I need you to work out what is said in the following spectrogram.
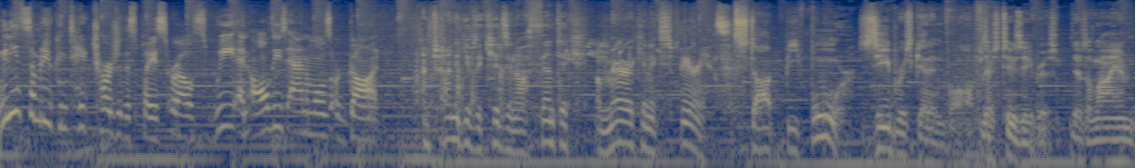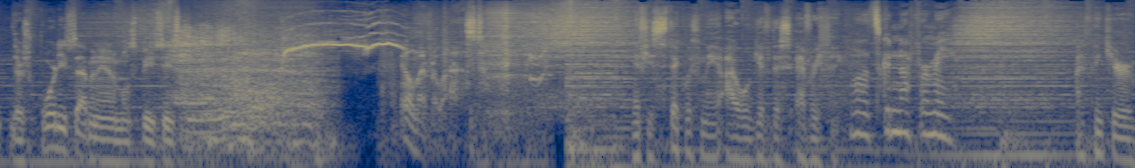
We need somebody who can take charge of this place, or else we and all these animals are gone. I'm trying to give the kids an authentic American experience. Stop before zebras get involved. There's two zebras. There's a lion. There's 47 animal species. It'll never last. If you stick with me, I will give this everything. Well, that's good enough for me. I think you're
